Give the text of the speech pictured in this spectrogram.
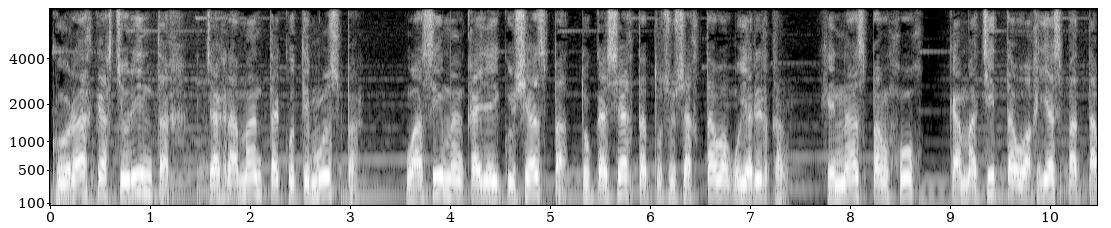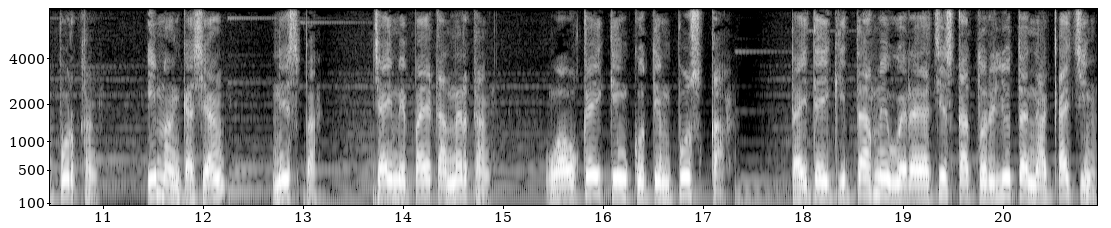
Kuraqkaq churintaq, chakramanta kutimuspa, wasiman qayllaykushaspa tukashaqta tusushaqtawan uyarirqan, hinaspan huk kamachita waqyaspa tapurqan, iman kashan? nispa, chaymi payqa nirqan, wawqiykin kutimpusqa, taytaykitaqmi wirayachisqa turilluta nak'achin,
